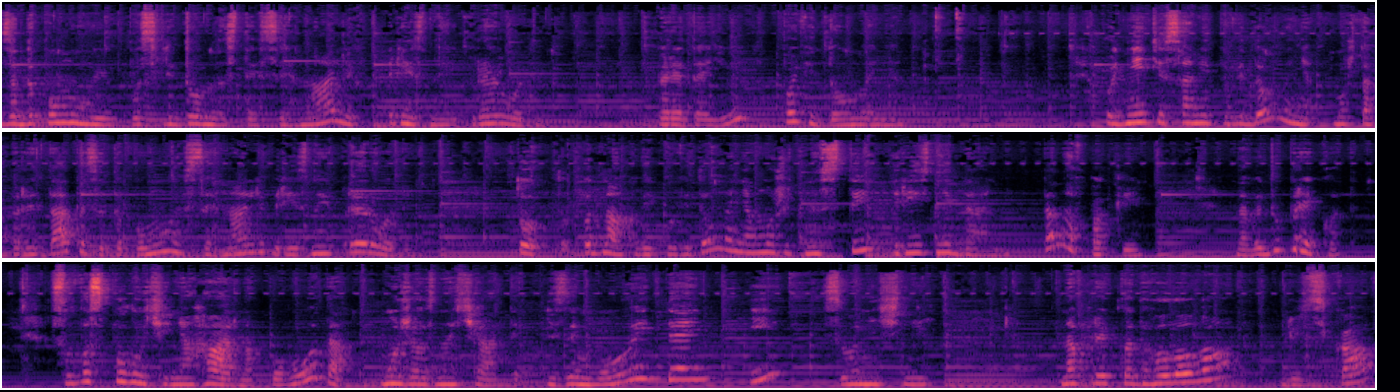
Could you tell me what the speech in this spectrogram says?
За допомогою послідовностей сигналів різної природи передають повідомлення. Одні й ті самі повідомлення можна передати за допомогою сигналів різної природи. Тобто однакові повідомлення можуть нести різні дані та навпаки. Наведу приклад. Словосполучення гарна погода може означати і зимовий день, і сонячний. Наприклад, голова людська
